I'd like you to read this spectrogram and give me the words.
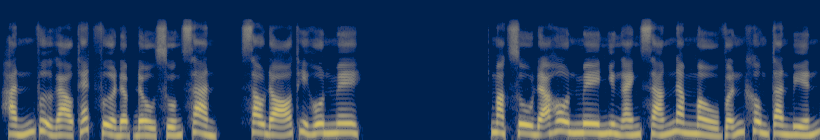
hắn vừa gào thét vừa đập đầu xuống sàn, sau đó thì hôn mê. Mặc dù đã hôn mê nhưng ánh sáng năm màu vẫn không tan biến.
